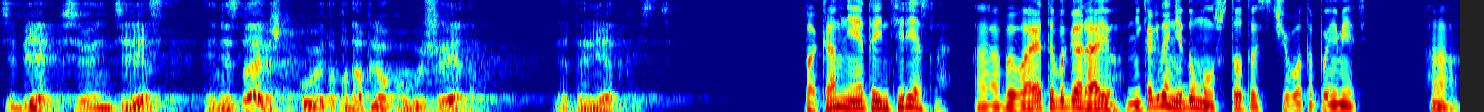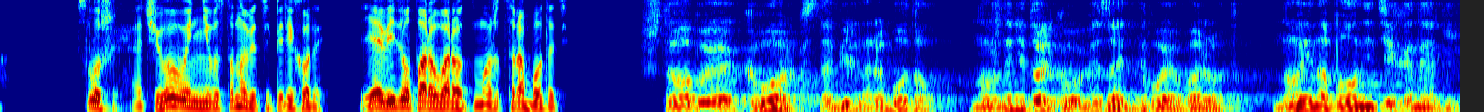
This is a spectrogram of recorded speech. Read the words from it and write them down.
Тебе все интересно. Ты не ставишь какую-то подоплеку выше этого. Это редкость. Пока мне это интересно. А бывает и выгораю. Никогда не думал что-то с чего-то поиметь. Ха. Слушай, а чего вы не восстановите переходы? Я видел пару ворот, может сработать. Чтобы Кворк стабильно работал, нужно не только увязать двое ворот, но и наполнить их энергией.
